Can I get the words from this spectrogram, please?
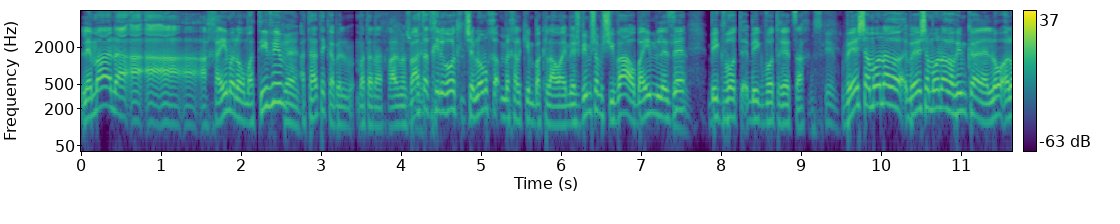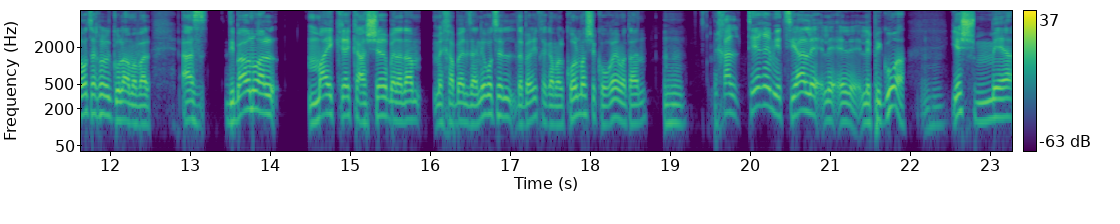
למען ה- ה- ה- החיים הנורמטיביים, כן. אתה תקבל מתנה. ואז תתחיל לראות שהם לא מח- מחלקים בקלאווה, הם יושבים שם שבעה או באים לזה כן. בעקבות, בעקבות רצח. מסכים. ויש המון, ויש המון ערבים כאלה, אני לא, אני לא רוצה לכלול את כולם, אבל... אז דיברנו על מה יקרה כאשר בן אדם מחבל זה. אני רוצה לדבר איתך גם על כל מה שקורה, מתן. בכלל, טרם יציאה לפיגוע, יש 100,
